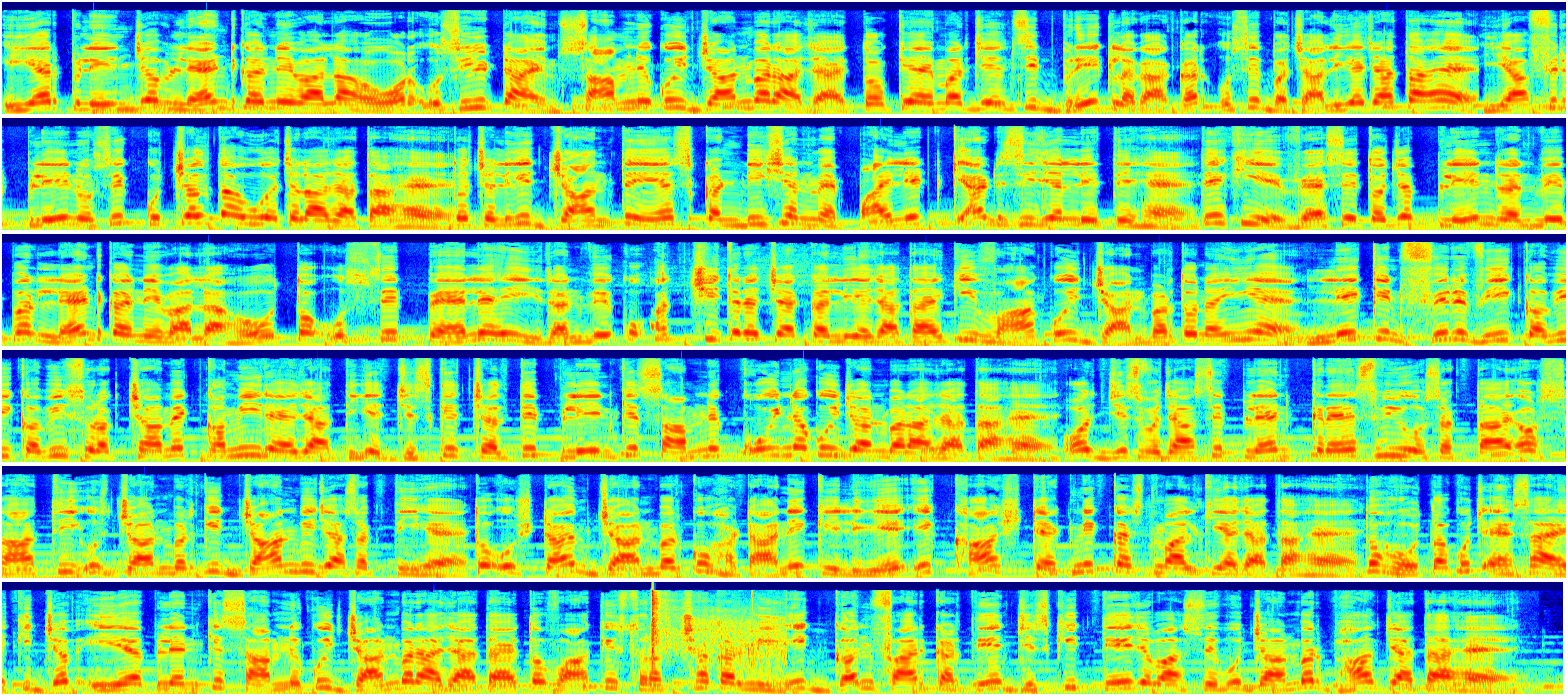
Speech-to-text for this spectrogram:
Airplane जब land करने वाला हो और उसी टाइम सामने कोई जानवर आ जाए तो क्या इमरजेंसी ब्रेक लगाकर उसे बचा लिया जाता है? या फिर प्लेन उसे कुचलता हुआ चला जाता है? तो चलिए जानते हैं इस कंडीशन में पायलट क्या डिसीज़न लेते हैं। देखिए, वैसे तो जब प्लेन रनवे पर लैंड करने वाला हो तो उससे पहले ही रनवे को अच्छी तरह चेक कर लिया जाता है की वहाँ कोई जानवर तो नहीं है। लेकिन फिर भी कभी कभी सुरक्षा में कमी रह जाती है, जिसके चलते प्लेन के सामने कोई ना कोई जानवर आ जाता है। और जिस वजह से प्लेन प्लेन क्रैश भी हो सकता है और साथ ही उस जानवर की जान भी जा सकती है। तो उस टाइम जानवर को हटाने के लिए एक खास टेक्निक का इस्तेमाल किया जाता है। तो होता कुछ ऐसा है कि जब एयरप्लेन के सामने कोई जानवर आ जाता है तो वहाँ के सुरक्षा कर्मी एक गन फायर करते हैं जिसकी तेज आवाज़ से वो जानवर भाग जाता है।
